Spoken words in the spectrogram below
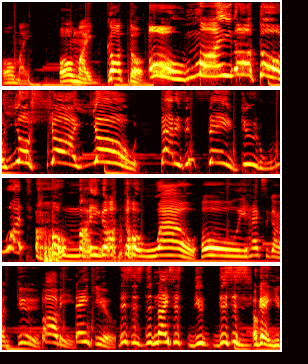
oh my oh my god oh my god yo shy yo that is insane, dude. What? Oh my god. Oh, wow. Holy hexagon, dude. Bobby, thank you. This is the nicest, dude. This is, okay, he,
